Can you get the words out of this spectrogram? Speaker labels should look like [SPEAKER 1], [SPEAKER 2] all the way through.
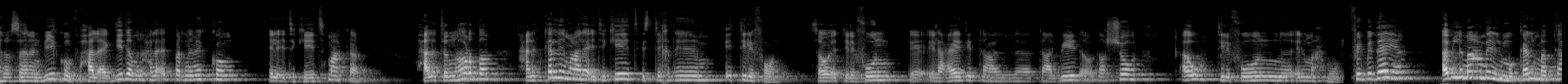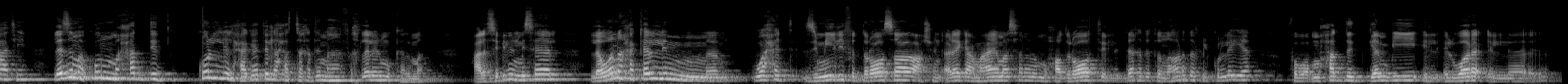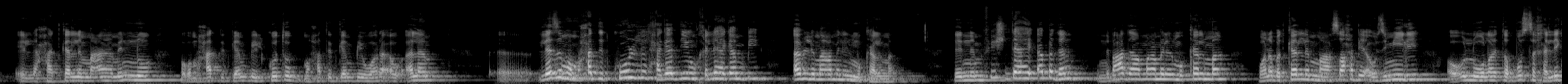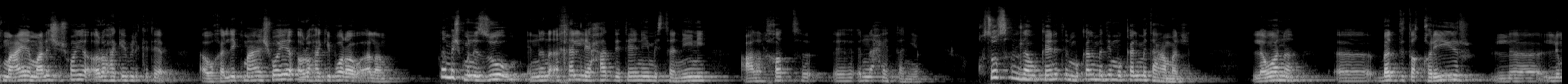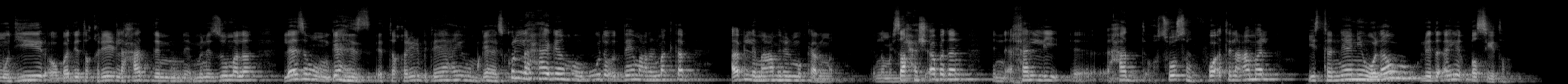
[SPEAKER 1] أهلا وسهلا بيكم في حلقة جديدة من حلقات برنامجكم الإتيكيت مع في حلقة النهارده هنتكلم على إتيكيت استخدام التليفون سواء التليفون العادي بتاع بتاع البيت أو بتاع الشغل أو التليفون المحمول. في البداية قبل ما أعمل المكالمة بتاعتي لازم أكون محدد كل الحاجات اللي هستخدمها في خلال المكالمة. على سبيل المثال لو أنا هكلم واحد زميلي في الدراسة عشان أراجع معاه مثلا المحاضرات اللي اتاخدت النهارده في الكلية فببقى محدد جنبي ال- الورق اللي هتكلم معاه منه ببقى محدد جنبي الكتب محدد جنبي ورقة وقلم. آه، لازم أبقى محدد كل الحاجات دي ومخليها جنبي قبل ما أعمل المكالمة. لأن مفيش داعي ابدا إن بعد ما أعمل المكالمة وأنا بتكلم مع صاحبي أو زميلي أقول له والله طب بص خليك معايا معلش شوية أروح أجيب الكتاب. أو خليك معايا شوية أروح أجيب ورقة وقلم. ده مش من الذوق إن أنا أخلي حد تاني مستنيني على الخط آه، الناحية التانية. خصوصا لو كانت المكالمة دي مكالمة عمل. لو أنا آه، بدي تقرير لمدير أو بدي تقرير لحد من من الزملاء لازم أبقى مجهز التقرير بتاعي ومجهز كل حاجة موجودة قدامي على المكتب قبل ما أعمل المكالمة. إنه ما يصحش ابدا ان أخلي آه، حد خصوصا في وقت العمل يستناني ولو لدقائق بسيطة.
